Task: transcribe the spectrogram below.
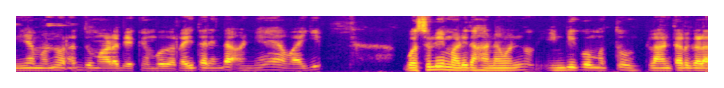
ನಿಯಮವನ್ನು ರದ್ದು ಮಾಡಬೇಕೆಂಬುದು ರೈತರಿಂದ ಅನ್ಯಾಯವಾಗಿ ವಸೂಲಿ ಮಾಡಿದ ಹಣವನ್ನು ಇಂಡಿಗೋ ಮತ್ತು ಪ್ಲಾಂಟರ್ಗಳ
